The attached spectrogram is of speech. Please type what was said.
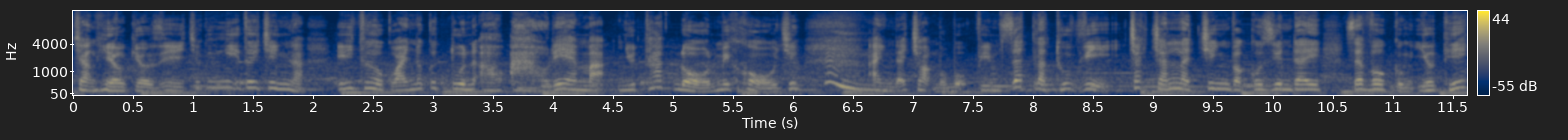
Chẳng hiểu kiểu gì chứ cứ nghĩ tới Trinh là Ý thơ của anh nó cứ tuôn ảo ảo đấy em ạ Như thác đổ mới khổ chứ. Anh đã chọn một bộ phim rất là thú vị Chắc chắn là Trinh và cô Duyên đây sẽ vô cùng yêu thích.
